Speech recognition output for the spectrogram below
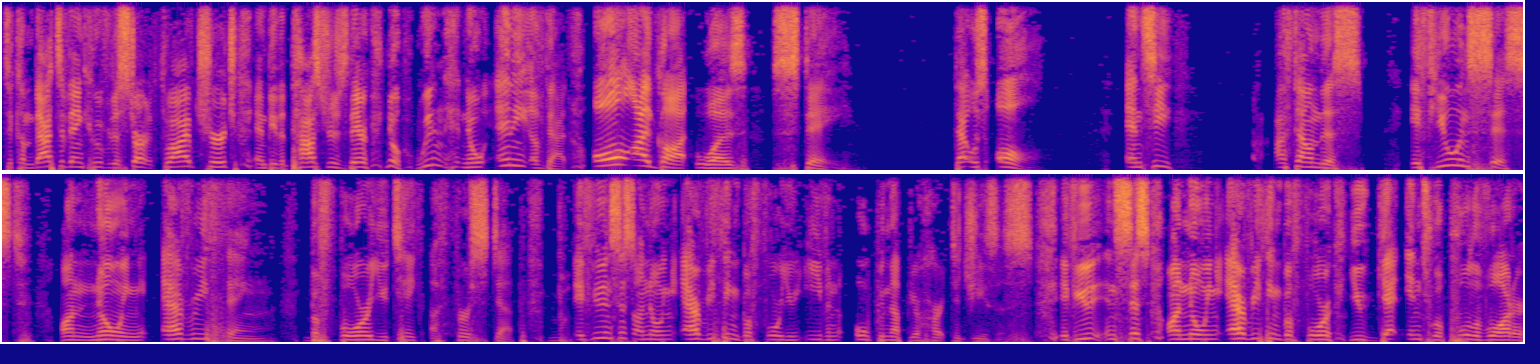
to come back to Vancouver to start Thrive Church and be the pastors there. No, we didn't know any of that. All I got was stay. That was all. And see, I found this. If you insist on knowing everything before you take a first step. If you insist on knowing everything before you even open up your heart to Jesus, if you insist on knowing everything before you get into a pool of water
